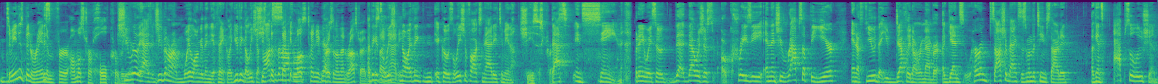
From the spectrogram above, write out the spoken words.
Tamina's been random This- for almost her whole career. she really has, and she's been around way longer than you think. Like you think Alicia She's Fox the second for a while? most tenured Yeah. person on that roster. I, bet, I think it's Alicia. Natty. No, I think it goes Alicia Fox, Natty, Tamina. Jesus Christ. That's insane. But anyway, so that that was just oh, crazy. And then she wraps up the year in a feud that you definitely don't remember against her and Sasha Banks. This is when the team started against Absolution.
